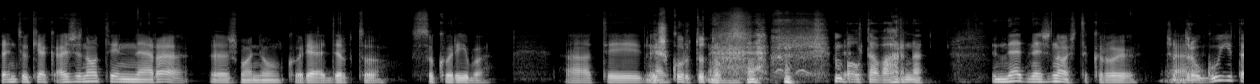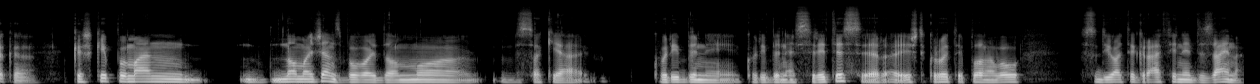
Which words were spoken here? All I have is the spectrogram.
bent jau kiek aš žinau, tai nėra e, žmonių, kurie dirbtų su kūryba. A, tai net, Iš kur tu toks balta varna? net nežinau iš tikrųjų. Čia draugų įtaka? Kažkaip man nuo mažens buvo įdomu visokie kūrybinės rytis ir iš tikrųjų tai planavau studijuoti grafinį dizainą.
